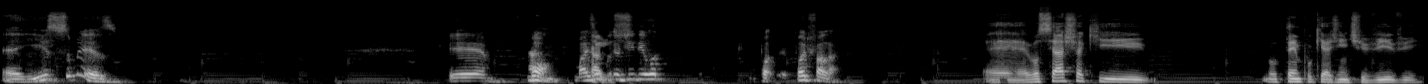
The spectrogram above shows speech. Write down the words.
É isso mesmo. É, bom, mas eu, eu, diria. Pode, falar. É, você acha que no tempo que a gente vive,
